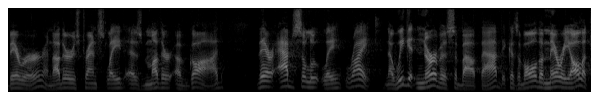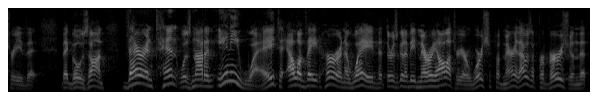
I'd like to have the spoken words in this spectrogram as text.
bearer and others translate as Mother of God, they're absolutely right. Now, we get nervous about that because of all the Mariolatry that, that goes on. Their intent was not in any way to elevate her in a way that there's going to be Mariolatry or worship of Mary. That was a perversion that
